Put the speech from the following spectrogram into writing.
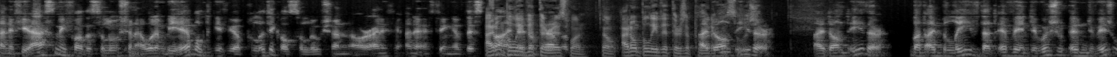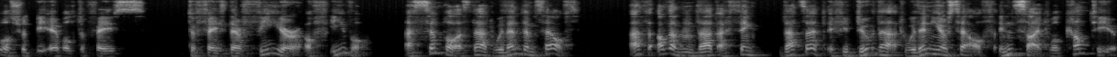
And if you ask me for the solution, I wouldn't be able to give you a political solution or anything, anything of this. Kind. I don't believe I that there is a- one. No, I don't believe that there's a political solution. I don't solution. either. I don't either. But I believe that every individual individual should be able to face to face their fear of evil, as simple as that, within themselves. Other than that, I think that's it. If you do that within yourself, insight will come to you.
